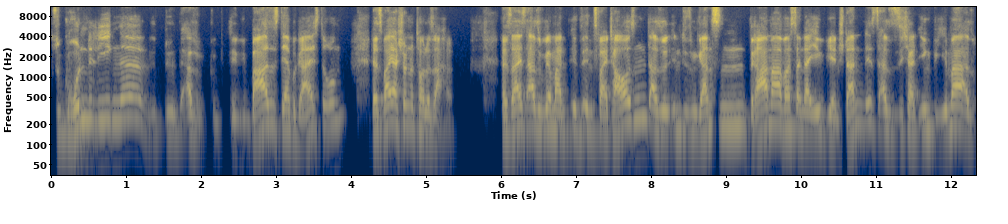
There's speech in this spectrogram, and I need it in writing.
zugrunde liegende, also die Basis der Begeisterung, das war ja schon eine tolle Sache. Das heißt also, wenn man in 2000, also in diesem ganzen Drama, was dann da irgendwie entstanden ist, also sich halt irgendwie immer also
